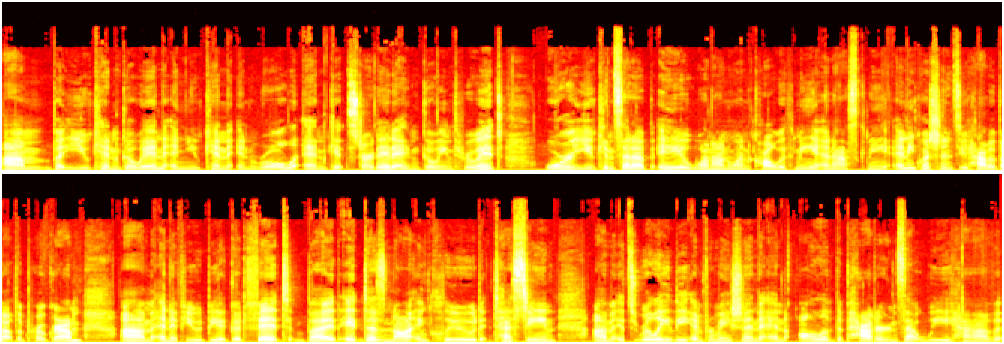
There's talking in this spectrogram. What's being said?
um, but you can go in and you can enroll and get started and going through it or you can set up a one on one call with me and ask me any questions you have about the program um, and if you would be a good fit. But it does not include testing, um, it's really the information and all of the patterns that we have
